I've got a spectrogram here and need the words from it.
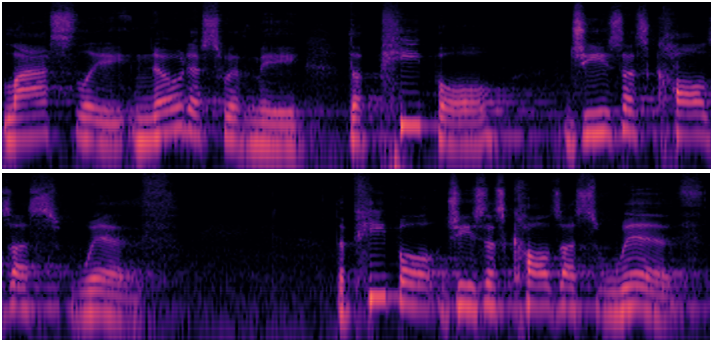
Lastly, notice with me the people Jesus calls us with. The people Jesus calls us with.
